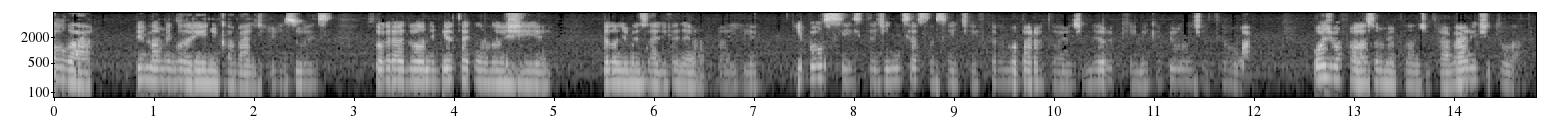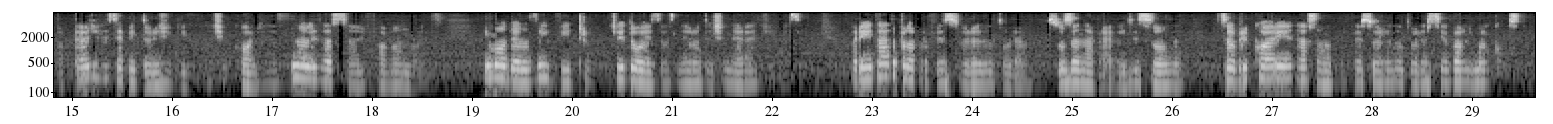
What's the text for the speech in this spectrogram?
Olá, meu nome é Gloriane Carvalho de Jesus, sou graduanda em Biotecnologia pela Universidade Federal da Bahia e bolsista de iniciação científica no Laboratório de Neuroquímica e Biologia Celular. Hoje vou falar sobre meu plano de trabalho intitulado Papel de receptores de glicocorticoides na sinalização de flavonoides e modelos in vitro de doenças neurodegenerativas, orientado pela professora doutora Suzana Braga de Souza, sobre co-orientação da professora doutora Silva Lima Costa.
